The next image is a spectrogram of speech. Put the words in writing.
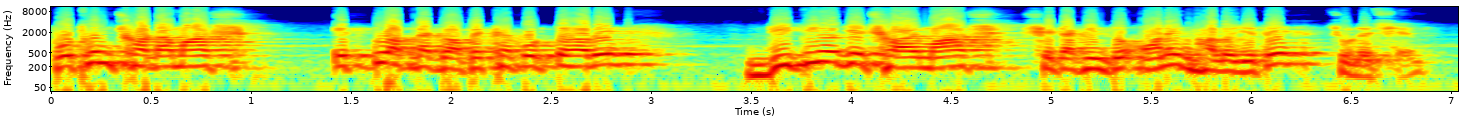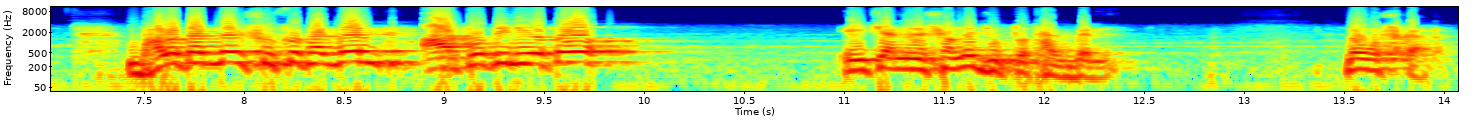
প্রথম ছটা মাস একটু আপনাকে অপেক্ষা করতে হবে। দ্বিতীয় যে ছয় মাস, সেটা কিন্তু অনেক ভালো যেতে চলেছে। ভালো থাকবেন, সুস্থ থাকবেন, আর প্রতিনিয়ত এই চ্যানেলের সঙ্গে যুক্ত থাকবেন। নমস্কার।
